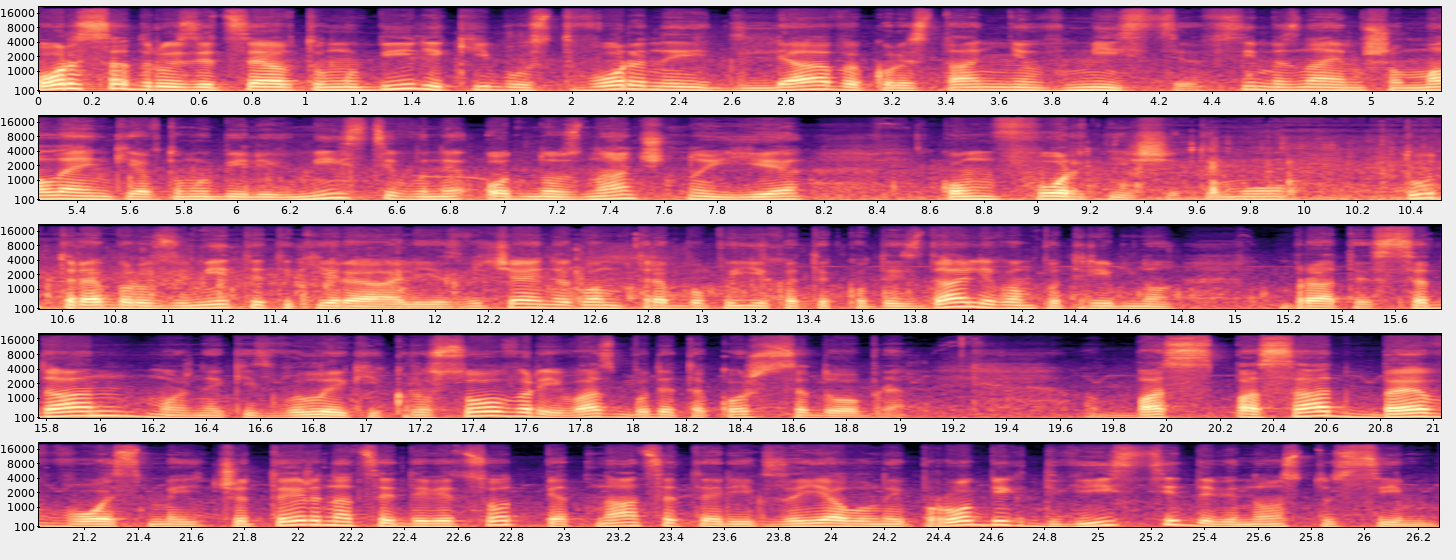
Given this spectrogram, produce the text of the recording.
Корса, друзі, це автомобіль, який був створений для використання в місті. Всі ми знаємо, що маленькі автомобілі в місті вони однозначно є комфортніші. Тому тут треба розуміти такі реалії. Звичайно, вам треба поїхати кудись далі, вам потрібно брати седан, можна якийсь великий кросовер, і у вас буде також все добре. Passat B8, 14915 рік, заявлений пробіг 297,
